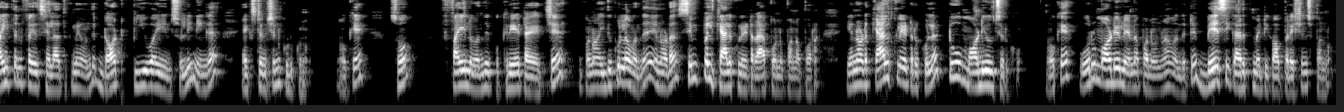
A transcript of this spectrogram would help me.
பைத்தன் ஃபைல்ஸ் எல்லாத்துக்குமே வந்து. டாட் பிஒய்ன்னு சொல்லி நீங்கள் எக்ஸ்டென்ஷன் கொடுக்கணும். ஓகே ஸோ ஃபைல் வந்து இப்போ க்ரியேட் ஆகிடுச்சு இப்போ நான் இதுக்குள்ளே வந்து என்னோட சிம்பிள் கேல்குலேட்டர் ஆப் ஒன்று பண்ண போகிறேன் என்னோட கேல்குலேட்டருக்குள்ளே டூ மாடியூல்ஸ் இருக்கும். ஓகே ஒரு மாடியூல் என்ன பண்ணணும்னா வந்துட்டு பேசிக் அரித்மெட்டிக் ஆப்ரேஷன்ஸ் பண்ணும்.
